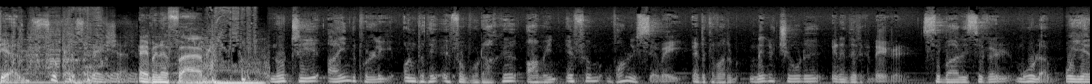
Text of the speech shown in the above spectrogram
نوین ویسے سپار موکی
